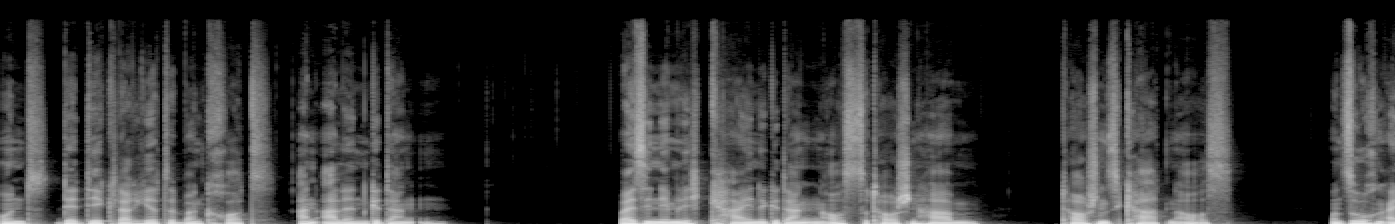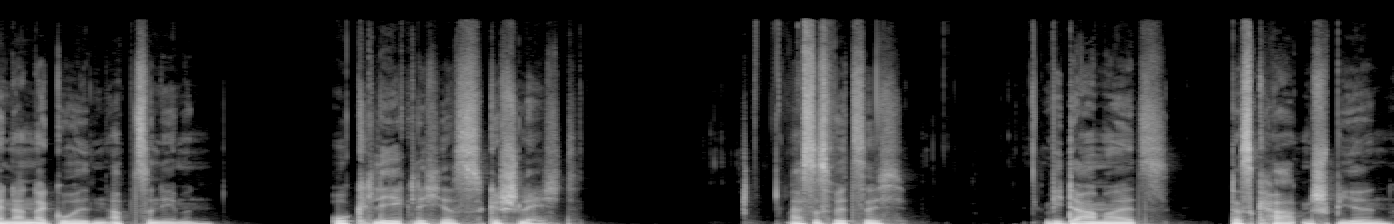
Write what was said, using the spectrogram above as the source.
und der deklarierte Bankrott an allen Gedanken. Weil sie nämlich keine Gedanken auszutauschen haben, tauschen sie Karten aus und suchen einander Gulden abzunehmen. O klägliches Geschlecht. Es ist witzig, wie damals das Kartenspielen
